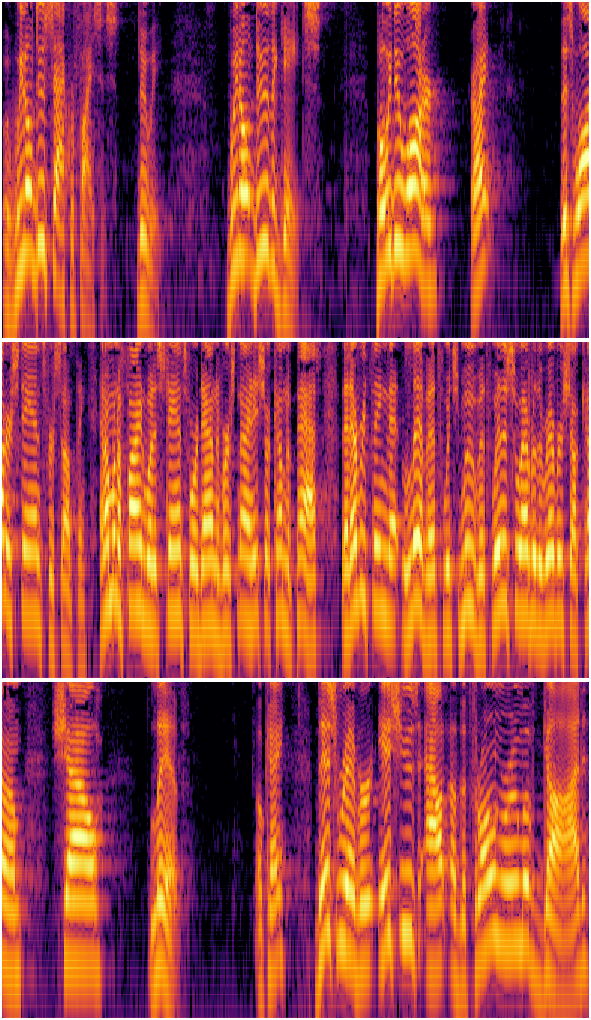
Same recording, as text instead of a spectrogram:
We don't do sacrifices, do we? We don't do the gates. But we do water, right? This water stands for something. And I'm going to find what it stands for down in verse 9. It shall come to pass that everything that liveth, which moveth, whithersoever the river shall come, shall live. Okay? This river issues out of the throne room of God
